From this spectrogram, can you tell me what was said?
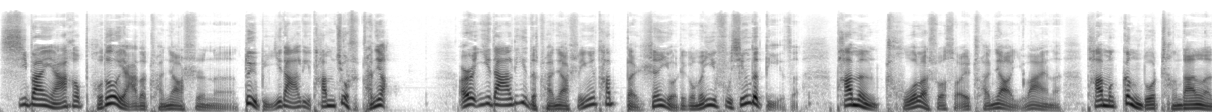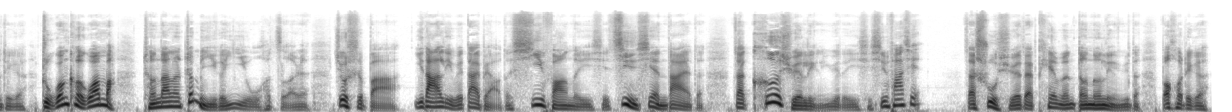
西班牙和葡萄牙的传教士呢，对比意大利，他们就是传教。而意大利的传教士，因为他本身有这个文艺复兴的底子，他们除了说所谓传教以外呢，他们更多承担了这个主观客观吧，承担了这么一个义务和责任，就是把意大利为代表的西方的一些近现代的在科学领域的一些新发现，在数学、在天文等等领域的，包括这个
